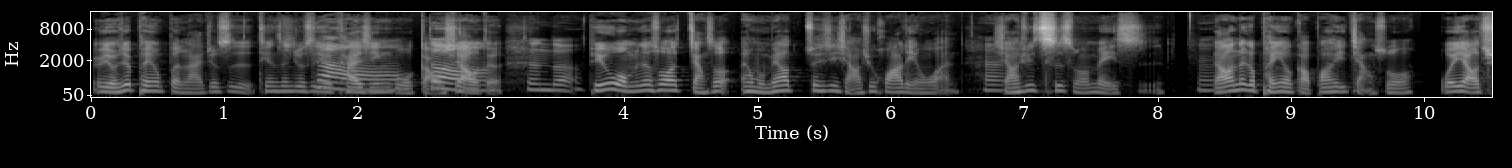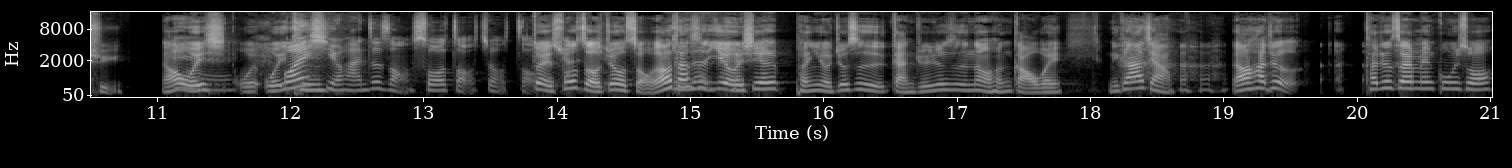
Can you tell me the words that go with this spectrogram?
有些朋友本来就是天生就是一个开心果、搞笑的。，真的。比如我们就说讲说，哎，我们要最近想要去花莲玩，嗯想要去吃什么美食，嗯然后那个朋友搞不好一讲说我也要去，然后我一哎我我一我很听。喜欢这种说走就走。对，说走就走，然后但是也有一些朋友就是感觉就是那种很搞威，你跟他讲，然后他就 他就在那边故意说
